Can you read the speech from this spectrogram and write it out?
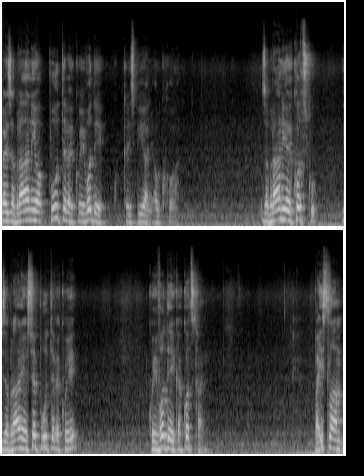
pa je zabranio puteve koje vode ka ispijanju alkohola. Zabranio je kocku i zabranio je sve puteve koje koji vode ka kockanju. Pa islam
